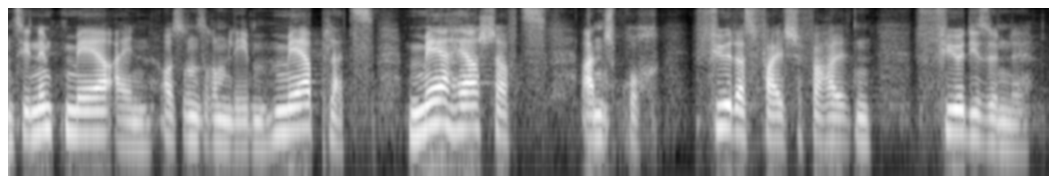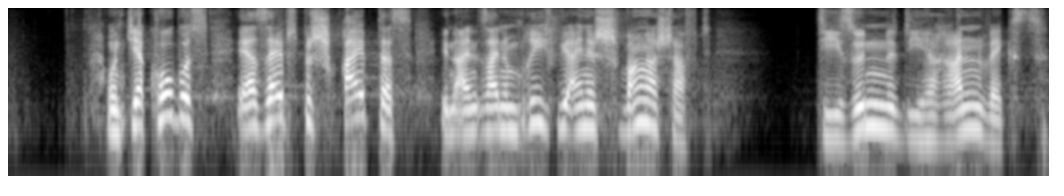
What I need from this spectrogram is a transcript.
Und sie nimmt mehr ein aus unserem Leben, mehr Platz, mehr Herrschaftsanspruch für das falsche Verhalten, für die Sünde. Und Jakobus, er selbst beschreibt das in seinem Brief wie eine Schwangerschaft, die Sünde, die heranwächst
